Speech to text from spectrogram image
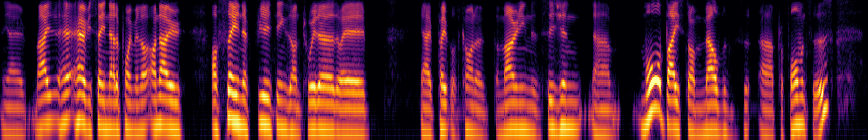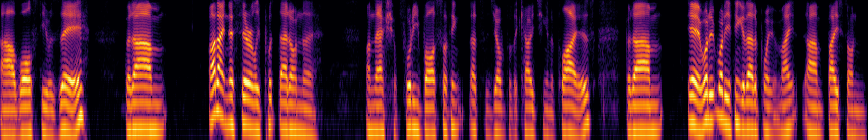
you know, mate, how have you seen that appointment? I know I've seen a few things on Twitter where you know people are kind of bemoaning the decision. Um, more based on Melbourne's uh, performances uh, whilst he was there. But um, I don't necessarily put that on the on the actual footy boss. I think that's the job for the coaching and the players. But um, yeah, what do, what do you think of that appointment, mate? Um, based on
